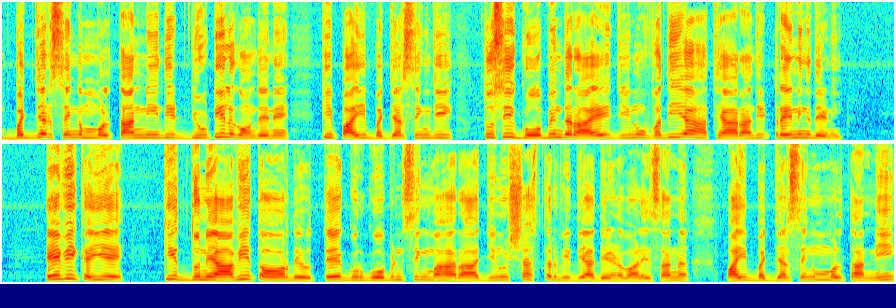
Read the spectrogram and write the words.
ਬੱਜਰ ਸਿੰਘ ਮੁਲਤਾਨੀ ਦੀ ਡਿਊਟੀ ਲਗਾਉਂਦੇ ਨੇ ਕਿ ਭਾਈ ਬੱਜਰ ਸਿੰਘ ਜੀ, ਤੁਸੀਂ ਗੋਬਿੰਦ ਰਾਏ ਜੀ ਨੂੰ ਵਧੀਆ ਹਥਿਆਰਾਂ ਦੀ ਟ੍ਰੇਨਿੰਗ ਦੇਣੀ। ਇਹ ਵੀ ਕਹੀਏ ਕਿ ਦੁਨਿਆਵੀ ਤੌਰ ਦੇ ਉੱਤੇ ਗੁਰੂ ਗੋਬਿੰਦ ਸਿੰਘ ਮਹਾਰਾਜ ਜੀ ਨੂੰ ਸ਼ਸਤਰ ਵਿਦਿਆ ਦੇਣ ਵਾਲੇ ਸਨ ਭਾਈ ਬੱਜਰ ਸਿੰਘ ਮੁਲਤਾਨੀ।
